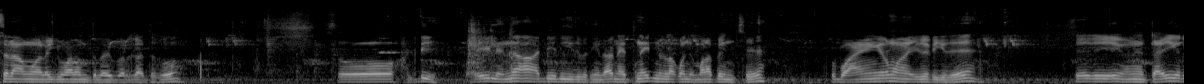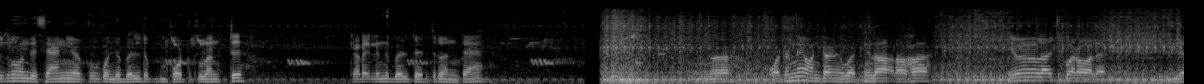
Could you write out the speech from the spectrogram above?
அஸ்லாம் அலைக்கும் வரமத்துல்லாஹி வபரகாத்துஹு. ஸோ அடி வெயில் என்ன அடி அடிக்குது பார்த்தீங்களா? நேற்று நைட் நல்லா கொஞ்சம் மழை பெஞ்சிச்சு. இப்போ பயங்கரமாக வெயில் அடிக்குது. சரி டைகருக்கும் இந்த சானியாவுக்கும் கொஞ்சம் பெல்ட்டு போட்டுக்கலான்ட்டு கடையிலேருந்து பெல்ட் எடுத்துகிட்டு வந்துட்டேன். உடனே வந்துட்டானுங்க பார்த்தீங்களா? அழகாக இவனுங்களாச்சும் பரவாயில்ல. இந்த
